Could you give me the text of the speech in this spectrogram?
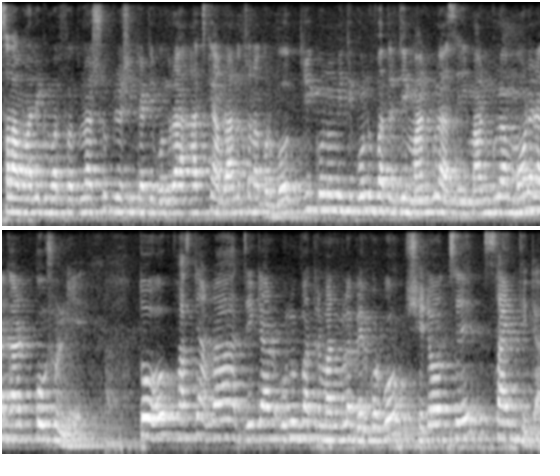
সালামু আলাইকুম রহমতুল্লাহ। সুপ্রিয় শিক্ষার্থী বন্ধুরা, আজকে আমরা আলোচনা করব ত্রিকোণমিতিক অনুপাতের যে মানগুলো আছে, এই মানগুলো মনে রাখার কৌশল নিয়ে। তো ফার্স্টে আমরা যেটার অনুপাতের মানগুলো বের করব, সেটা হচ্ছে সাইন থিটা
